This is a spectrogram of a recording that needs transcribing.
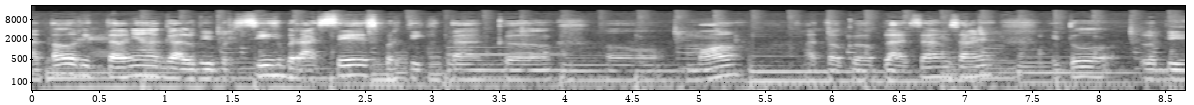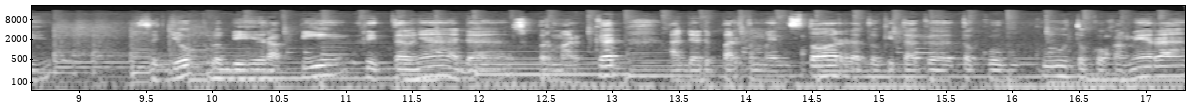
atau retailnya agak lebih bersih, ber AC seperti kita ke uh, mall atau ke plaza misalnya itu lebih sejuk lebih rapi. Retailnya ada supermarket ada departemen store atau kita ke toko buku toko kamera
